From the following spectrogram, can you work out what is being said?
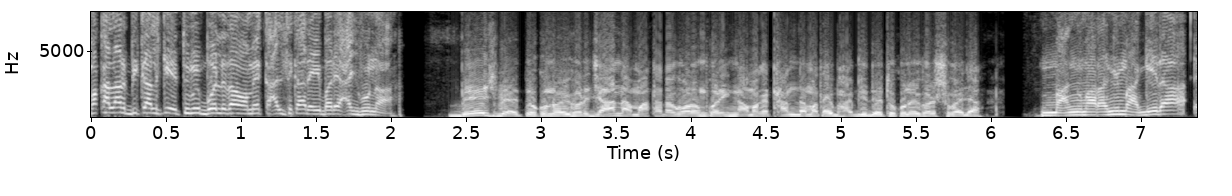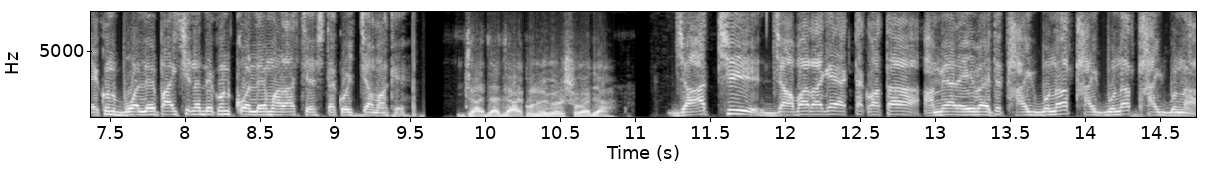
সকাল আর বিকালকে তুমি বলে দাও আমি কাল থেকে আর এই বাড়ি আসব না। বেশ বে তখন ওই ঘরে যা না মাথাটা গরম করিস না আমাকে ঠান্ডা মাথায় ভাবি দে তখন ওই ঘরে শুয়ে যা। মাং মারানি মাগিরা এখন বলে পাইছি না দেখুন কলে মারার চেষ্টা করছে আমাকে। যা যা যা কোন ওই ঘরে শুয়ে যা। যাচ্ছি যাবার আগে একটা কথা আমি আর এই বাড়িতে থাকব না থাকব না থাকব না।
